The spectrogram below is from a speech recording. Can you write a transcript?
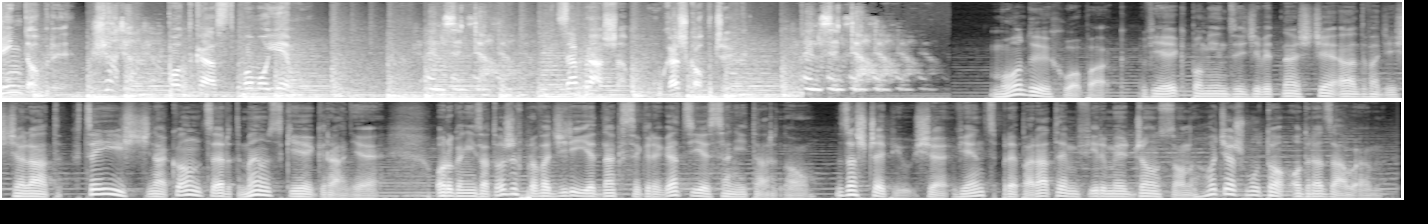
Dzień dobry. Shut up Podcast po mojemu. and sit down. Zapraszam, Łukasz Kopczyk. And sit down. Młody chłopak, wiek pomiędzy 19 a 20 lat, chce iść na koncert Męskie Granie. Organizatorzy wprowadzili jednak segregację sanitarną. Zaszczepił się więc preparatem firmy Johnson, chociaż mu to odradzałem.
